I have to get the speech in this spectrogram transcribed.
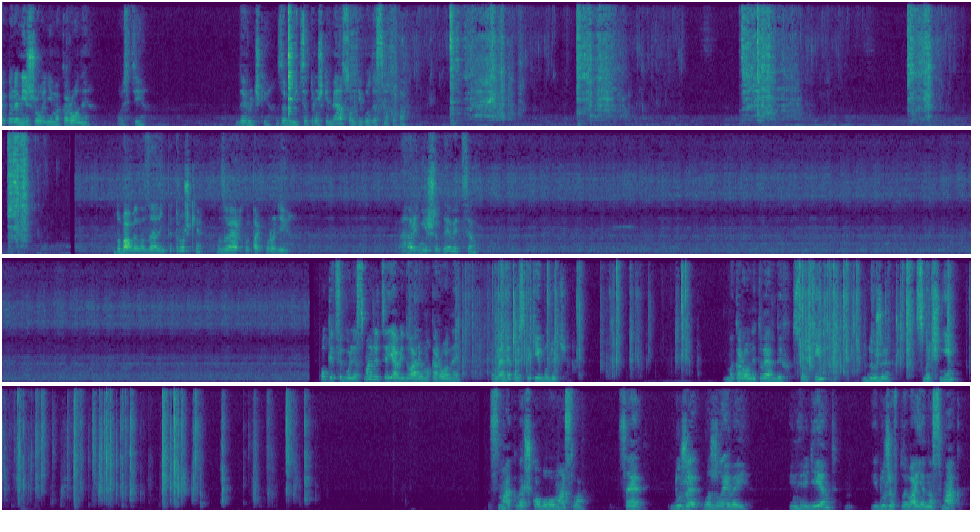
При перемішуванні макарони ось ці дирочки заб'ються трошки м'ясом і буде смакота. Добавила зелень петрушки зверху, так вроді гарніше дивиться. Поки цибуля смажиться, я відварю макарони. У мене ось такі будуть макарони твердих сортів, дуже смачні. Смак вершкового масла це дуже важливий інгредієнт і дуже впливає на смак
